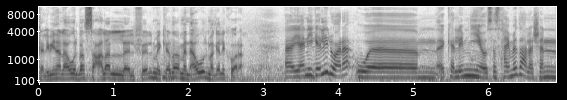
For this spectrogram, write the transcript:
كلمينا الأول بس على ال- الفيلم كده من أول ما جالك ورق. يعني جالي الورق وكلمني أستاذ حامد علشان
